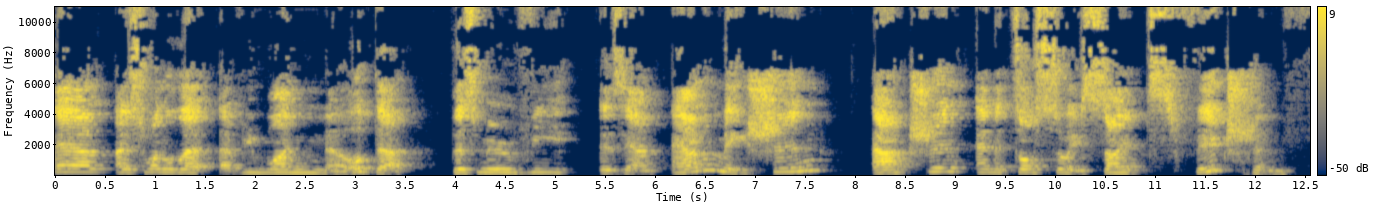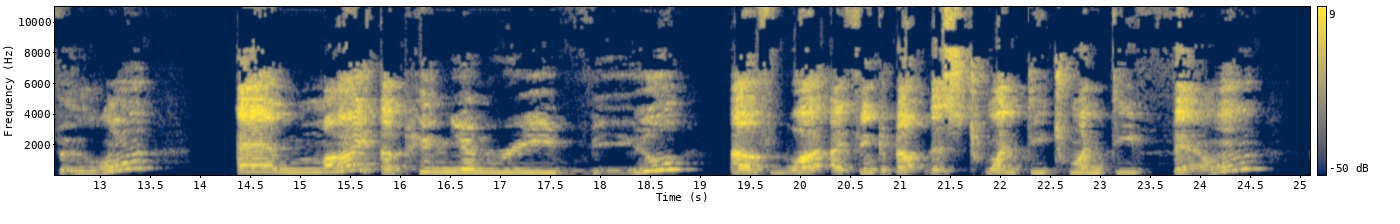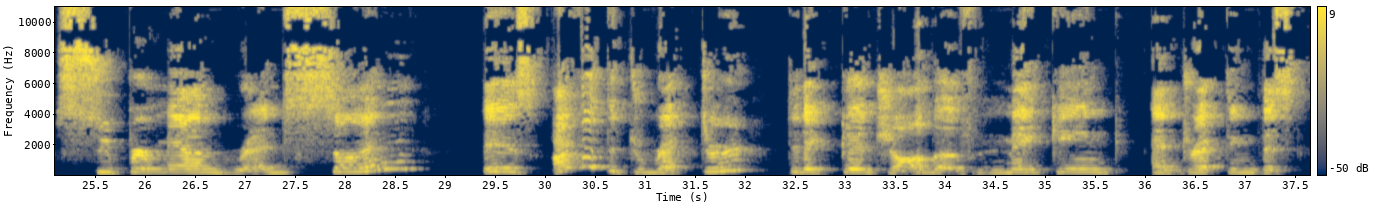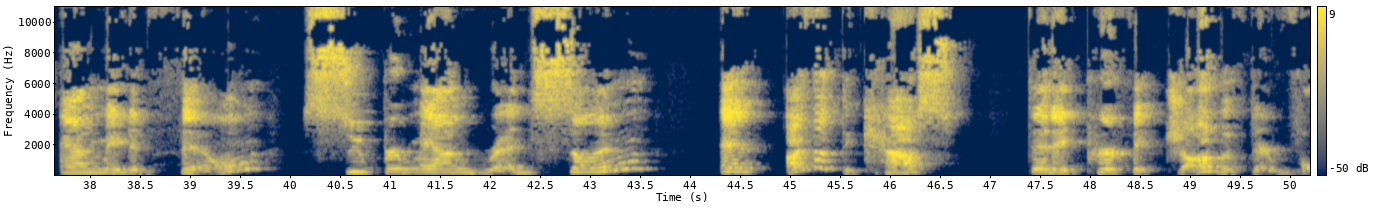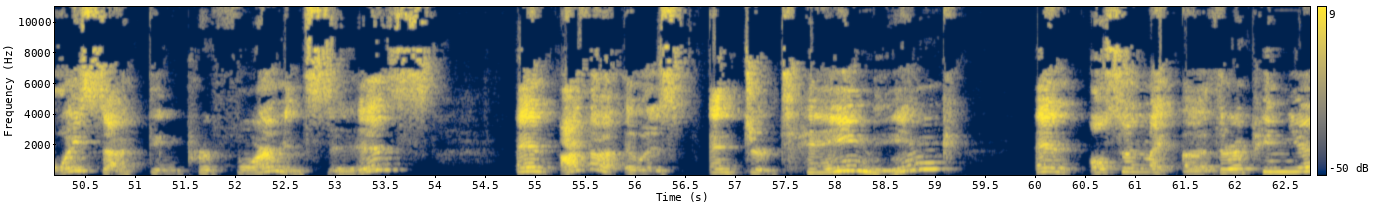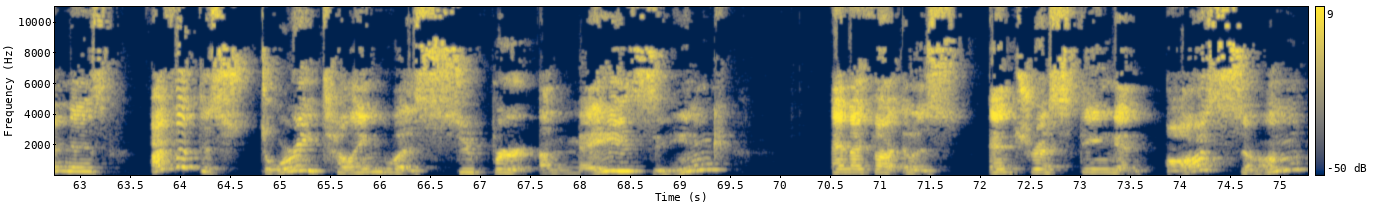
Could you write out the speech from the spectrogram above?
And I just want to let everyone know that this movie is an animation, action, and it's also a science fiction film. And my opinion review of what I think about this 2020 film, Superman Red Son, is I thought the director did a good job of making and directing this animated film, Superman Red Son. And I thought the cast did a perfect job of their voice acting performances. And I thought it was entertaining. And also in my other opinion is, I thought the storytelling was super amazing. And I thought it was interesting and awesome.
